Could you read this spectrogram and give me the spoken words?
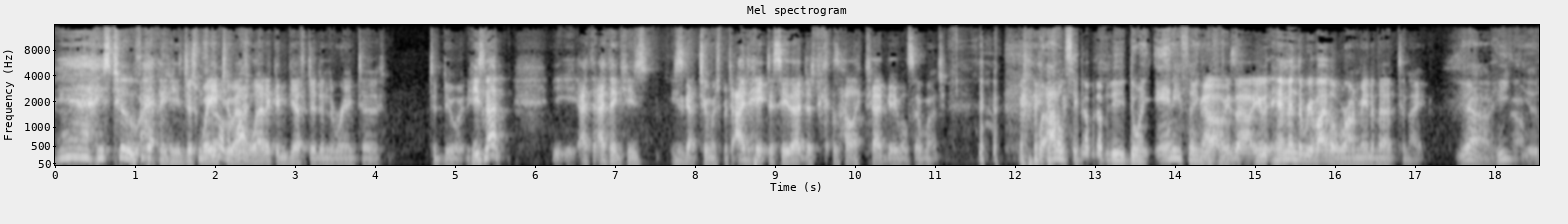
Yeah, he's too. He, I think he's just he's way too athletic and gifted in the ring to to do it. He's not. I, th- I think he's he's got too much potential. I'd hate to see that just because I like Chad Gable so much. but I don't see WWE doing anything. No, he's out. He, him and the revival were on main event tonight. Yeah, he no.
